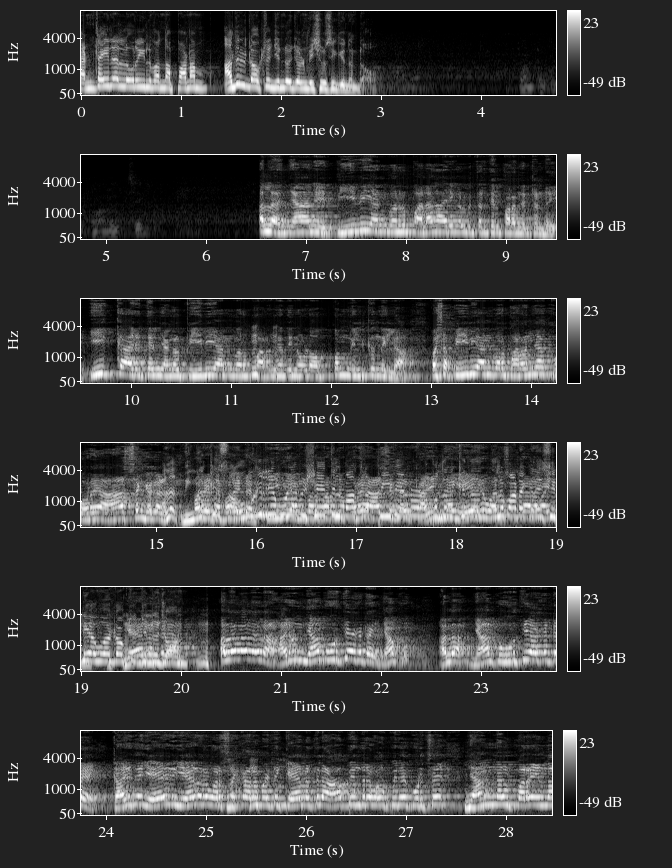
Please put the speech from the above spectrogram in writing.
കണ്ടെയ്നർ ലോറിയിൽ വന്ന പണം അതിൽ ഡോക്ടർ ജിൻഡോ ജോൺ വിശ്വസിക്കുന്നുണ്ടോ? അല്ല ഞാൻ പി വി അൻവർ പല കാര്യങ്ങളും ഇത്തരത്തിൽ പറഞ്ഞിട്ടുണ്ട്. ഈ കാര്യത്തിൽ ഞങ്ങൾ പി വി അൻവർ പറഞ്ഞതിനോടൊപ്പം നിൽക്കുന്നില്ല. പക്ഷെ പി വി അൻവർ പറഞ്ഞ കുറെ ആശങ്കകൾ. അല്ല? അല്ല അരുൺ ഞാൻ പൂർത്തിയാക്കട്ടെ. ഞാൻ അല്ല ഞാൻ പൂർത്തിയാക്കട്ടെ. കഴിഞ്ഞ ഏഴ് ഏഴര വർഷക്കാലമായിട്ട് കേരളത്തിലെ ആഭ്യന്തര വകുപ്പിനെ കുറിച്ച് ഞങ്ങൾ പറയുന്ന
